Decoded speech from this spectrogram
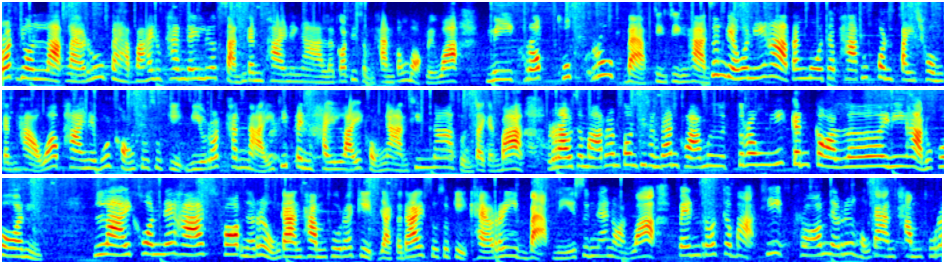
รถยนต์หลากหลายรูปแบบมาให้ทุกท่านได้เลือกสรรกันภายในงาน แล้วก็ที่สำคัญต้องบอกเลยว่า มีครบทุกรูปแบบจริง ๆ ค่ะ ซึ่งเดี๋ยววันนี้ค่ะตังโมจะพาทุกคนไปชมกันค่ะว่าภายในบูธของซูซูกิมีรถคันไหนที่เป็นไฮไลท์ของงานที่น่าสนใจกันบ้าง เราจะมาเริ่มต้นที่ทางด้านขวามือตรงนี้กันก่อนเลยนี่ค่ะ ทุกคน หลายคนนะคะชอบในเรื่องของการทำธุรกิจอยากจะได้ Suzuki Carry แบบนี้ ซึ่งแน่นอนว่าเป็นรถกระบะที่พร้อมในเรื่องของการทำธุร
